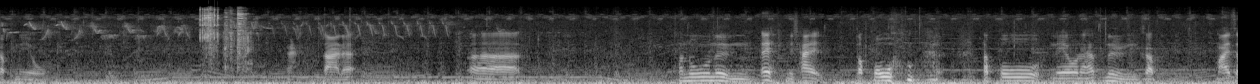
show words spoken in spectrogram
กับเนลอะได้แล้วธนูหนึ่งเอ๊ะ ไม่ใช่ ตะปู ตะปูเนลนะครับหนึ่งกับไม้ส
